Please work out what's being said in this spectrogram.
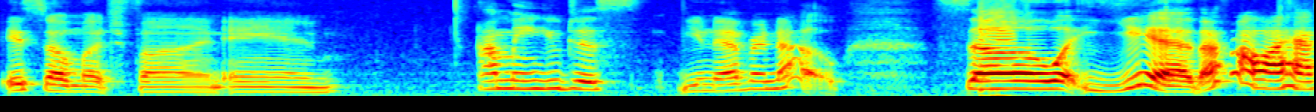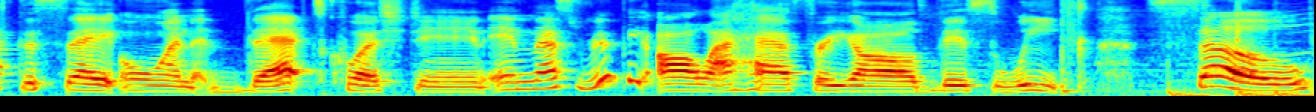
It's so much fun and I mean, you just, you never know. So, yeah, that's all I have to say on that question. And that's really all I have for y'all this week. So,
